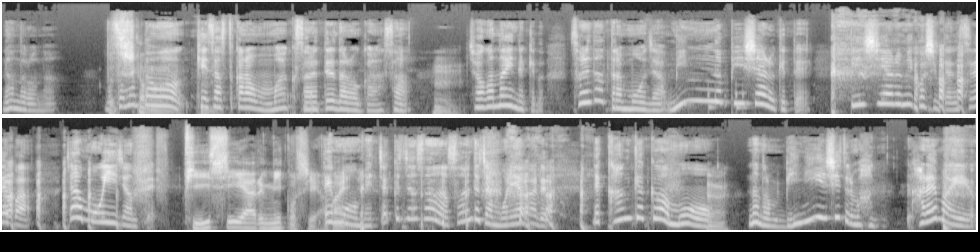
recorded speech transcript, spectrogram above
なんだろうな。もともと警察からもマークされてるだろうからさ、うん。しょうがないんだけど、それだったらもうじゃあみんな PCR 受けて、PCR みこしみたいにすれば、じゃあもういいじゃんって。PCR みこしやばい、でね。もめちゃくちゃさ、その人たちは盛り上がる。で、観客はもう、うんなんだろう、ビニールシートでもは貼ればいいよ。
